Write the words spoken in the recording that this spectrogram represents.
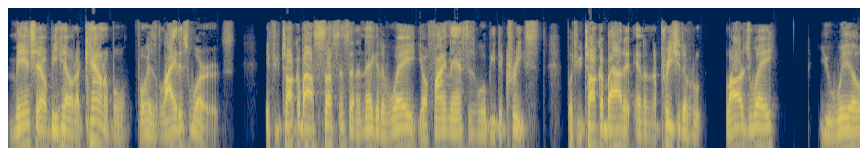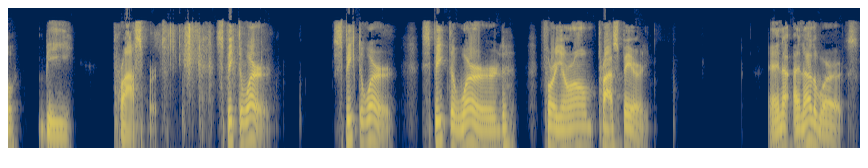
Men shall be held accountable for his lightest words. If you talk about substance in a negative way, your finances will be decreased. But if you talk about it in an appreciative, large way, you will be prospered. Speak the word. Speak the word. Speak the word for your own prosperity. In, in other words,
